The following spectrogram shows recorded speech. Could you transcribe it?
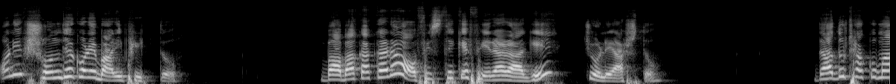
অনেক সন্ধে করে বাড়ি ফিরত। বাবা কাকারা অফিস থেকে ফেরার আগে চলে আসতো। দাদু ঠাকুমা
